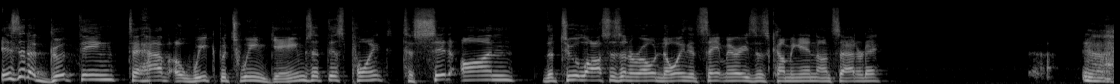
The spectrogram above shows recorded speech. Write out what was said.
Is it a good thing to have a week between games at this point to sit on the two losses in a row, knowing that St. Mary's is coming in on Saturday? I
